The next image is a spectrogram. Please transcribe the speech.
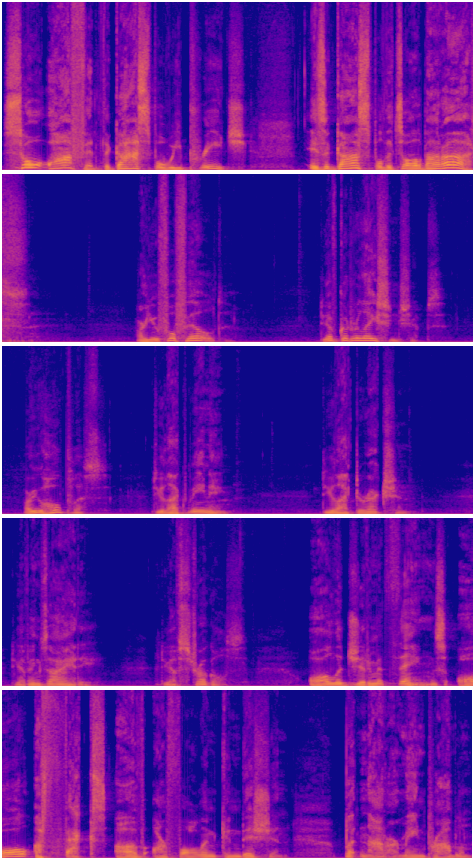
So often the gospel we preach is a gospel that's all about us. Are you fulfilled? Do you have good relationships? Are you hopeless? Do you lack meaning? Do you lack direction? Do you have anxiety? Do you have struggles? All legitimate things, all effects of our fallen condition, but not our main problem,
